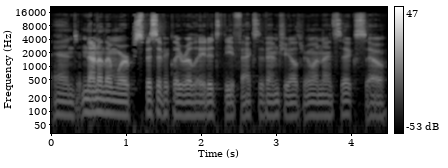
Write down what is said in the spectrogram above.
and none of them were specifically related to the effects of MGL3196. So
